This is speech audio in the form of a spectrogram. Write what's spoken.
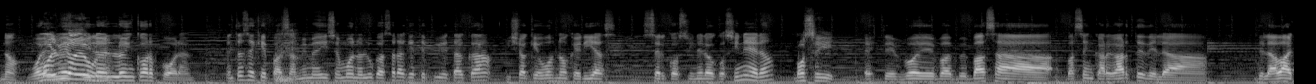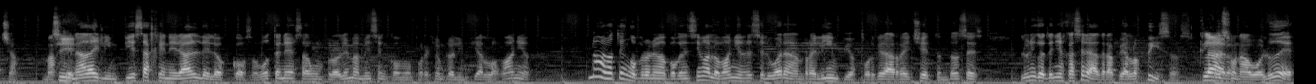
No, vuelve Volvió de y lo, incorporan. Entonces, ¿qué pasa? A mí me dicen, bueno, Lucas, ahora que este pibe está acá, y ya que vos no querías ser cocinero o cocinero, Vos seguí. este, vas, a, vas a encargarte de la, de la bacha, más Sí. que nada, y limpieza general de los cosos. ¿Vos tenés algún problema? Me dicen como, por ejemplo, limpiar los baños. No, no tengo problema, porque encima los baños de ese lugar eran re limpios, porque era re cheto. Entonces, lo único que tenías que hacer era trapear los pisos. Claro. Es una boludez.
